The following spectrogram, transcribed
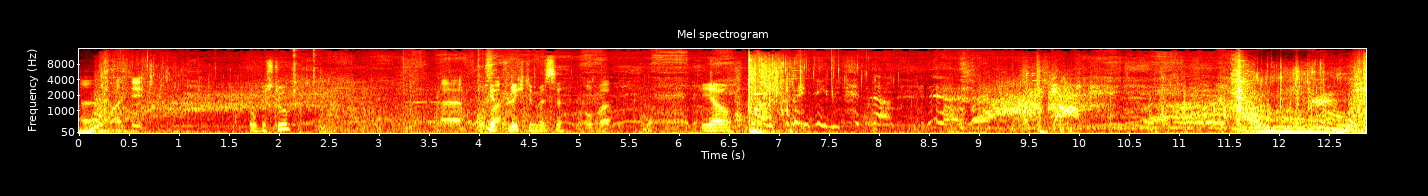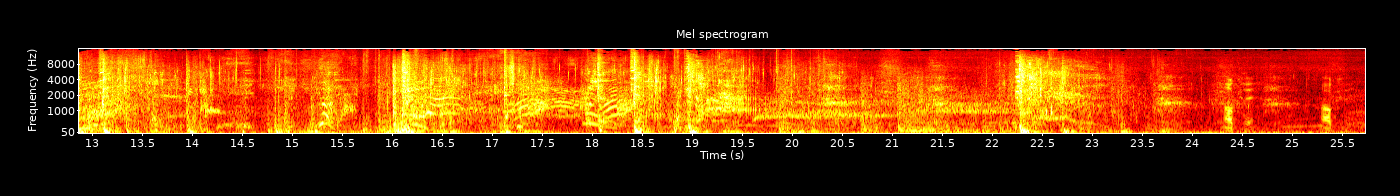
Äh, Walti. Wo bist du? Äh, Ober. flüchten müssen. Ober. Jo. Okay. Okay.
